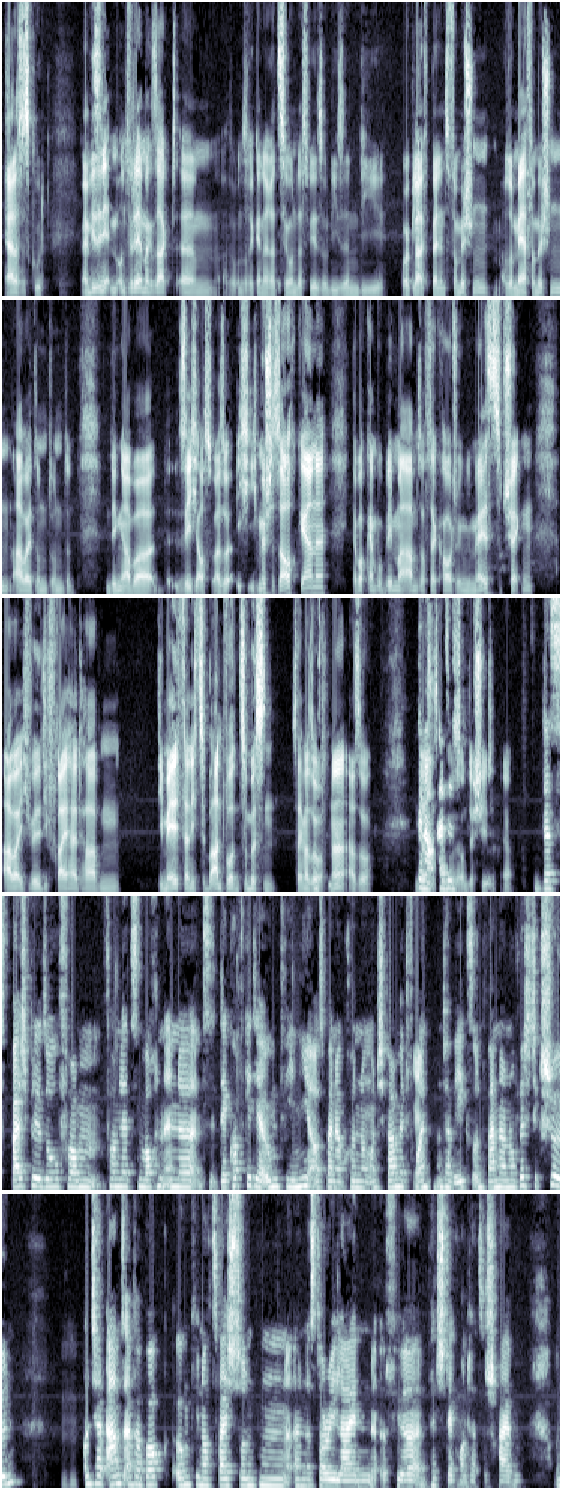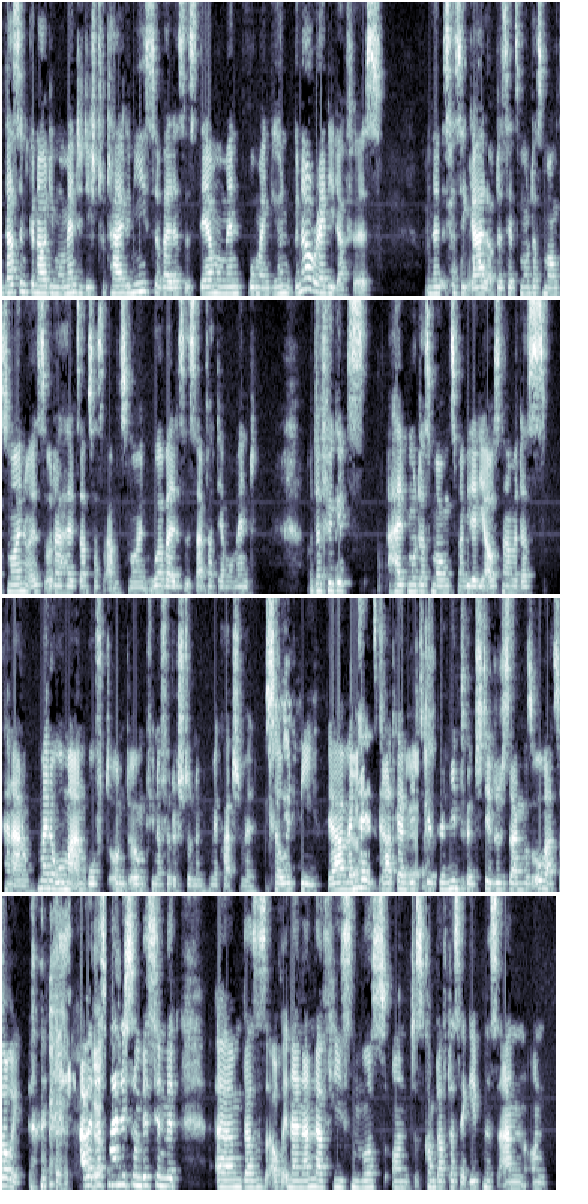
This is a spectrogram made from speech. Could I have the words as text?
ja, das ist gut meine, wir sind, uns wird ja immer gesagt, ähm, also unsere Generation, dass wir so die sind, die Work-Life-Balance vermischen, also mehr vermischen, Arbeit und, und, und Dinge, aber sehe ich auch so. Also ich, ich mische es auch gerne. Ich habe auch kein Problem, mal abends auf der Couch irgendwie Mails zu checken, aber ich will die Freiheit haben, die Mails dann nicht zu beantworten zu müssen. Sag ich mal so, mhm. ne? Also, genau, also der Unterschied, ja das Beispiel so vom, vom letzten Wochenende, der Kopf geht ja irgendwie nie aus bei einer Gründung und ich war mit Freunden ja. unterwegs und waren da noch richtig schön. Mhm. Und ich hatte abends einfach Bock, irgendwie noch zwei Stunden eine Storyline für ein Pitch-Deck mhm. runterzuschreiben. Und das sind genau die Momente, die ich total genieße, weil das ist der Moment, wo mein Gehirn genau ready dafür ist. Und dann ist das egal, ob das jetzt montags morgens 9 Uhr ist oder halt samstags abends 9 Uhr, weil das ist einfach der Moment. Und dafür gibt's halt montags morgens mal wieder die Ausnahme, dass keine Ahnung, meine Oma anruft und irgendwie eine Viertelstunde mit mir quatschen will. So it be. Ja, wenn ja. da jetzt gerade kein ja. wichtiger Termin drin steht und ich sagen muss, Oma, sorry. Aber ja. das meine ich so ein bisschen mit, ähm, dass es auch ineinander fließen muss und es kommt auf das Ergebnis an und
